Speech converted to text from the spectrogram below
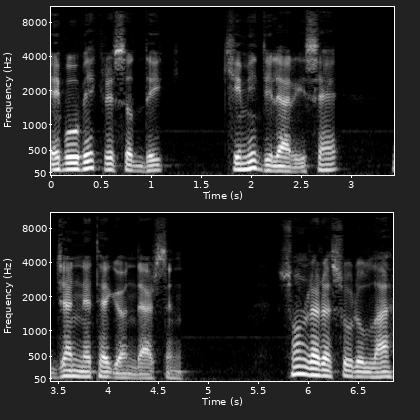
Ebu Bekr Sıddık kimi diler ise cennete göndersin. Sonra Resulullah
